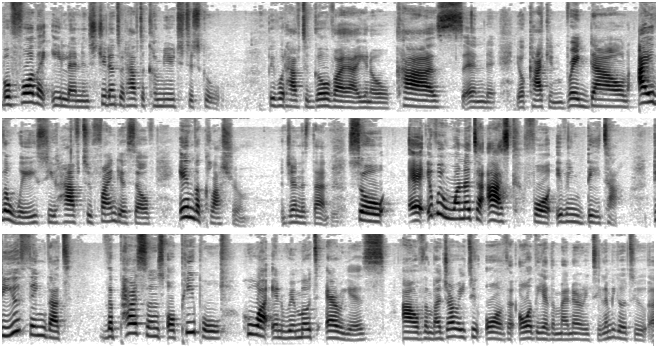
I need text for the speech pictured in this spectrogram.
before the e-learning, students would have to commute to school. People would have to go via, you know, cars, and your car can break down. Either ways, you have to find yourself in the classroom. Do you understand? So, uh, if we wanted to ask for even data, do you think that the persons or people who are in remote areas are of the majority or the, or the minority? Let me go to uh,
